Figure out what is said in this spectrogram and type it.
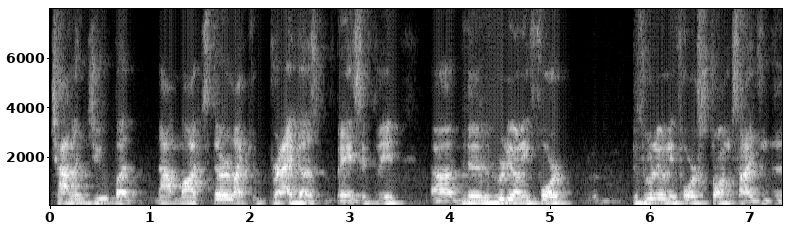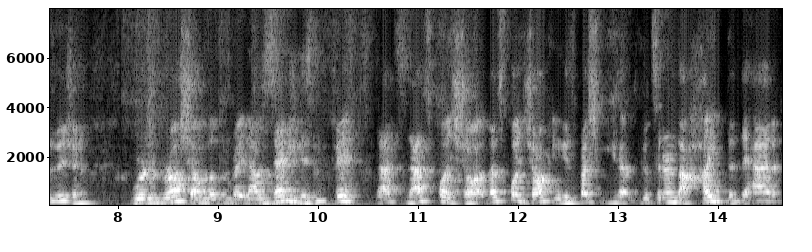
challenge you, but not much. They're like Bragas basically. Uh, there's really only four. There's really only four strong sides in the division. Whereas in Russia, I'm looking right now, Zenit is in fifth. That's that's quite shock. That's quite shocking, especially considering the hype that they had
